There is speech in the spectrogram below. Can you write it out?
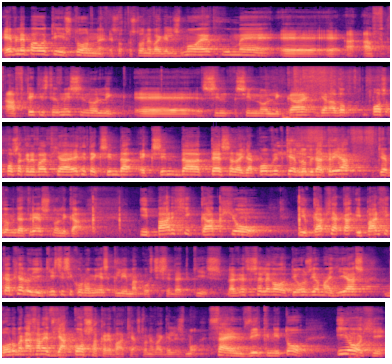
έβλεπα ότι στον, στον Ευαγγελισμό έχουμε ε, ε αυτή τη στιγμή συνολικά, για να δω πόσα κρεβάτια έχετε, 60, 64 για COVID και 73, και 73 συνολικά. Υπάρχει κάποιο Κάποια, υπάρχει κάποια λογική στις οικονομίες κλίμακος της εντατικής; Δηλαδή θα σας έλεγα ότι ως διαμαγείας μπορούμε να είχαμε 200 κρεβάτια στον Ευαγγελισμό. Θα ενδείκνει το ή όχι;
